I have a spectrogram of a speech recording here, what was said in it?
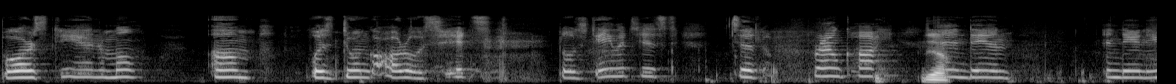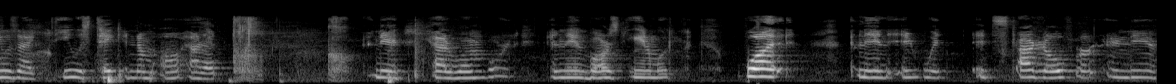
Boris the animal um was doing all those hits, those damages to the brown guy. Yeah. And then and then he was like he was taking them all out like and then he had one more and then Boris the animal was like, What? And then it went it started over and then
